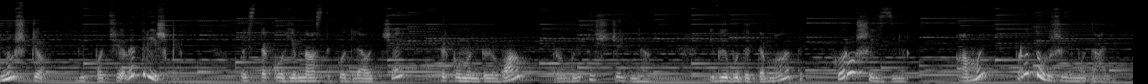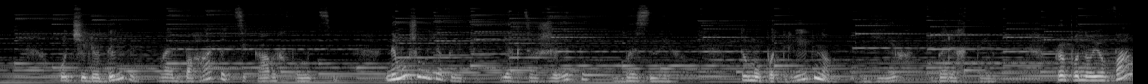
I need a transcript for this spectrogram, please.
Ну що, відпочили трішки? Ось таку гімнастику для очей рекомендую вам робити щодня. І ви будете мати хороший зір. А ми продовжуємо далі. Очі людини мають багато цікавих функцій. Не можу уявити, як це жити без них. Тому потрібно їх берегти. Пропоную вам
